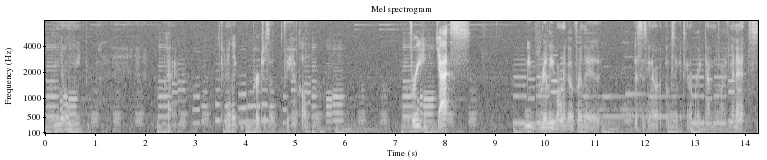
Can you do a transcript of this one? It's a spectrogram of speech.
No Okay. Can I like purchase a vehicle? Free? Yes! We really want to go for the... This is gonna... Looks like it's gonna break down in five minutes.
